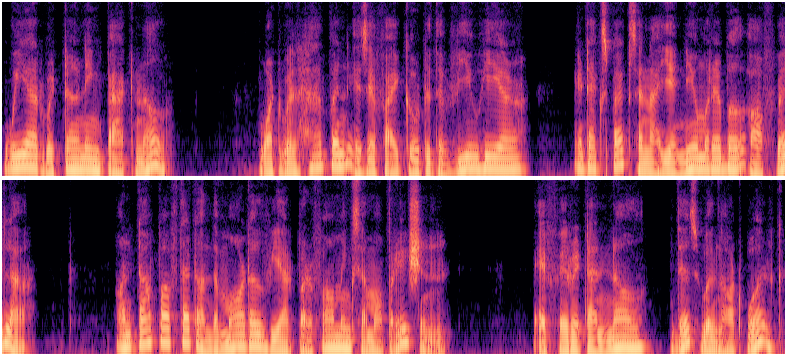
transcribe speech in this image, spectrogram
we are returning back null. What will happen is if I go to the view here, it expects an IEnumerable of villa. On top of that on the model we are performing some operation. If we return null, this will not work.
